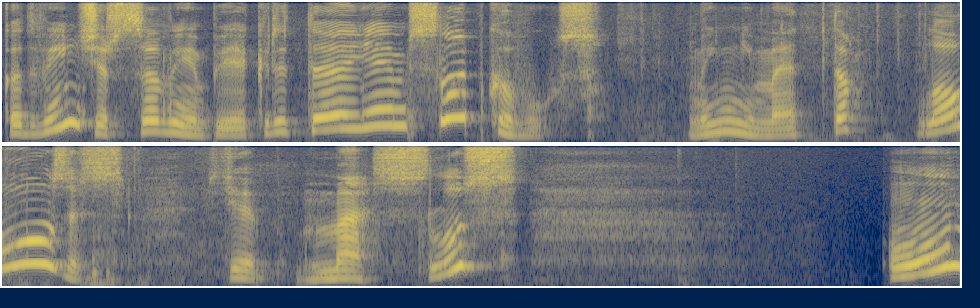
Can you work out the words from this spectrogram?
kad viņš ar saviem piekritējiem slepkavos. Viņi meta lozes, jeb meslus. Un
